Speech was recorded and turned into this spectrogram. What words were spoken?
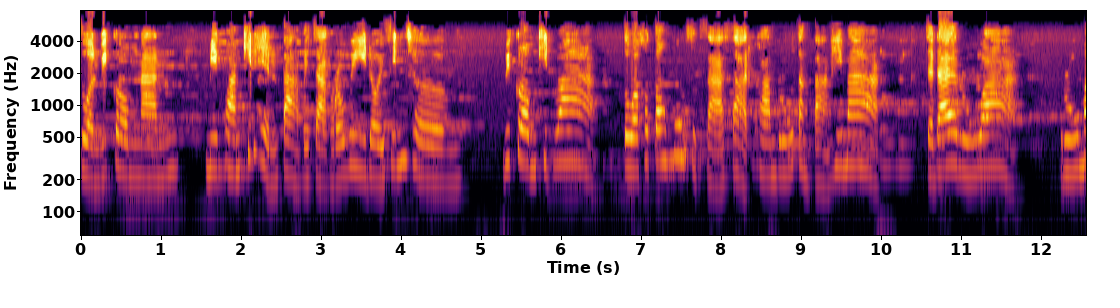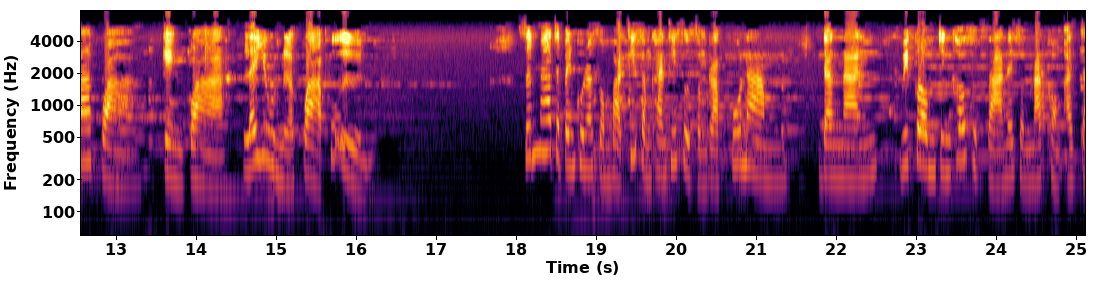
ส่วนวิกรมนั้นมีความคิดเห็นต่างไปจากระวีโดยสิ้นเชิง วิกรมคิดว่า ตัวเขาต้องมุ่งศึกษาศาสตร์ความรู้ต่างๆให้มาก จะได้รู้ว่า รู้มากกว่า เก่งกว่า และอยู่เหนือกว่าผู้อื่น ซึ่งน่าจะเป็นคุณสมบัติที่สำคัญที่สุดสำหรับผู้นำ ดังนั้นวิกรมจึงเข้าศึกษาในสำนักของอาจ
